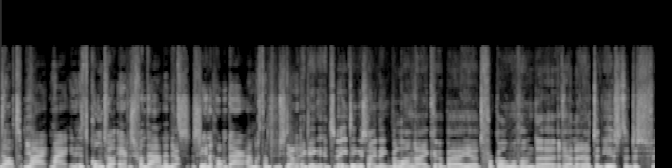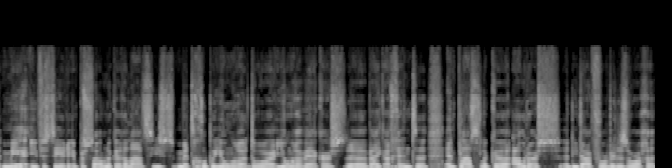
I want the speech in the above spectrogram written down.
Dat, Ja. maar, maar het komt wel ergens vandaan. En het is zinniger om daar aandacht aan te besteden. Ja, ik denk twee dingen zijn denk ik belangrijk bij het voorkomen van de rellen. Nou, ten eerste dus meer investeren in persoonlijke relaties met groepen jongeren door jongerenwerkers, eh, wijkagenten en plaatselijke ouders eh, die daarvoor willen zorgen.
